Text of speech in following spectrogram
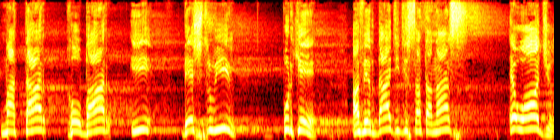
Matar, roubar e destruir. Por quê? A verdade de Satanás é o ódio.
